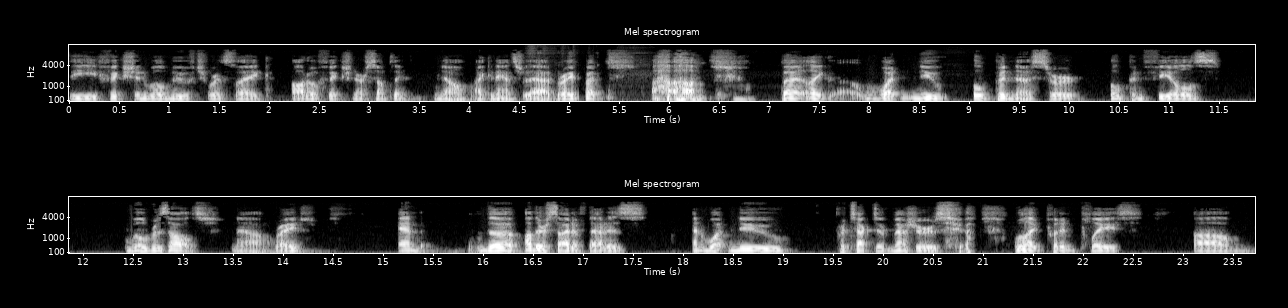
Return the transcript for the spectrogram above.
the fiction will move towards like auto fiction or something? No, I can answer that, right? But, um, but like, what new openness or open feels will result now, right? And the other side of that is, and what new protective measures will I put in place um,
